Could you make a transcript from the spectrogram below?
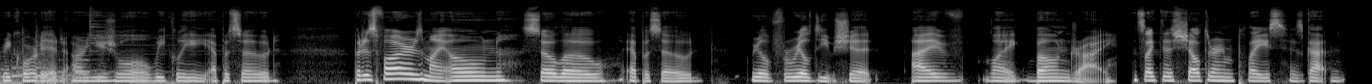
recorded our usual weekly episode. But as far as my own solo episode, real for real deep shit, I've like bone dry. It's like this shelter in place has gotten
